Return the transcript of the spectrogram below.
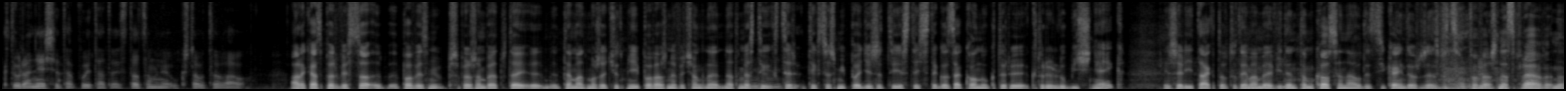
która niesie ta płyta, to jest to, co mnie ukształtowało. Ale Kasper, wiesz co, y, powiedz mi, przepraszam, bo ja tutaj y, temat może ciut mniej poważny wyciągnę, natomiast ty, Mhm. chcesz, ty chcesz mi powiedzieć, że ty jesteś z tego zakonu, który, który lubi śnieg? Jeżeli tak, to tutaj mamy ewidentną kosę na audycji Kind of Jazz, bo to poważna sprawa. No,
